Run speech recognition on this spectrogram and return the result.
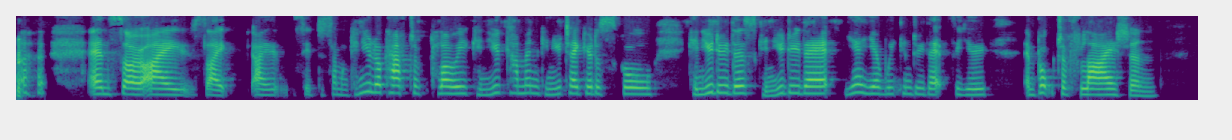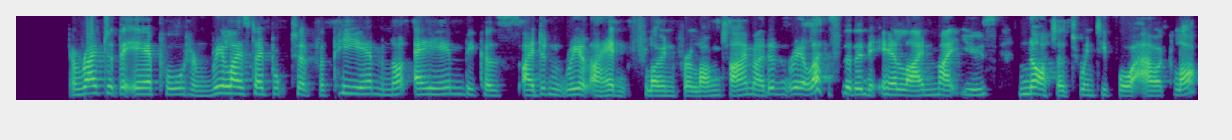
and so I was like, I said to someone, Can you look after Chloe? Can you come in? Can you take her to school? Can you do this? Can you do that? Yeah, yeah, we can do that for you. And booked a flight and arrived at the airport and realized I booked it for PM not AM because I didn't real I hadn't flown for a long time. I didn't realize that an airline might use not a 24 hour clock.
